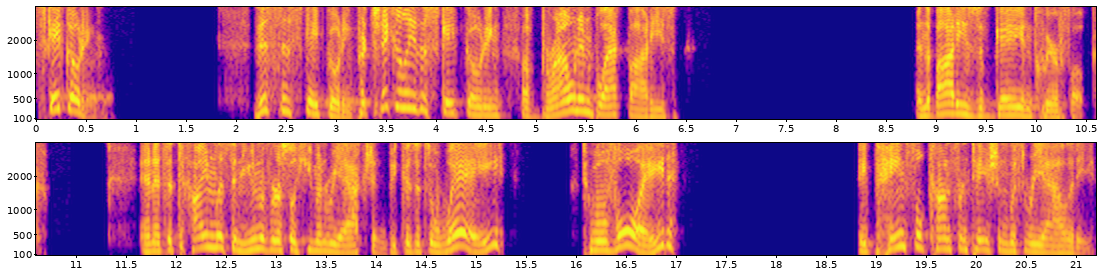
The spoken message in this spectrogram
Scapegoating. This is scapegoating, particularly the scapegoating of brown and black bodies and the bodies of gay and queer folk. And it's a timeless and universal human reaction because it's a way to avoid a painful confrontation with reality,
